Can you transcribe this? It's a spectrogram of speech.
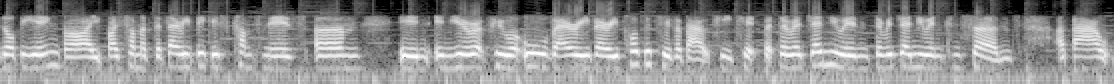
lobbying by, by some of the very biggest companies. Um, in, in Europe who are all very, very positive about TTIP, but there are genuine there are genuine concerns about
